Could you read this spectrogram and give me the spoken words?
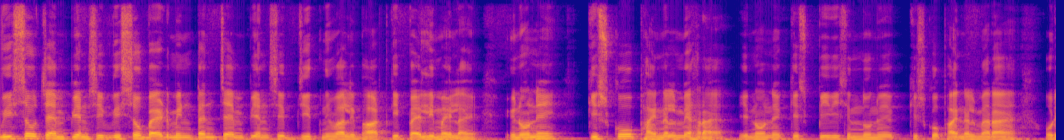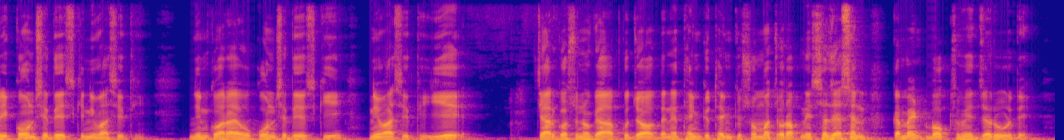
विश्व चैंपियनशिप, विश्व बैडमिंटन चैंपियनशिप जीतने वाली भारत की पहली महिला है। इन्होंने किसको फाइनल में हराया? इन्होंने किस पीवी सिंधु ने किसको फाइनल में हराया? और ये कौन से देश की निवासी थी? जिनको हराया वो कौन से देश की निवासी थी? ये चार क्वेश्चनों के आपको जवाब देने। Thank you thank you so much और अपने सजेशन कमेंट बॉक्स में ज़रूर दें।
